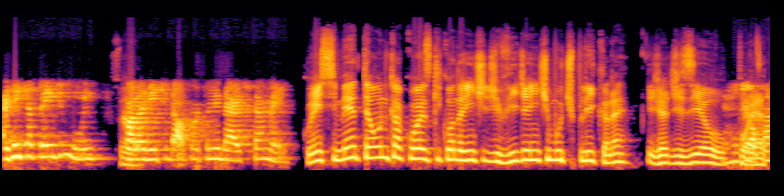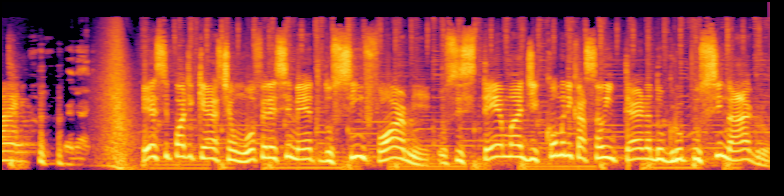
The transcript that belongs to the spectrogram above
a gente aprende muito Sim. quando a gente dá oportunidade também. Conhecimento é a única coisa que quando a gente divide, a gente multiplica, né? Que já dizia o poeta. Esse podcast é um oferecimento do Sinforme, o sistema de comunicação interna do grupo Sinagro.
